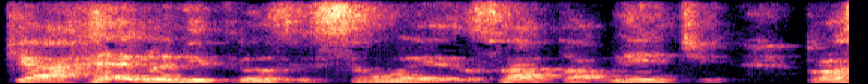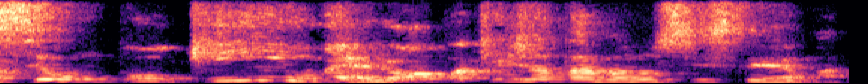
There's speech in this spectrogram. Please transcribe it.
que a regra de transição é exatamente para ser um pouquinho melhor para quem já estava no sistema.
